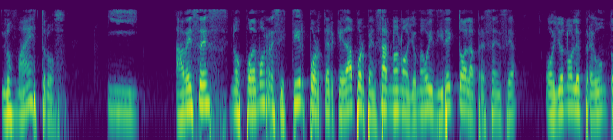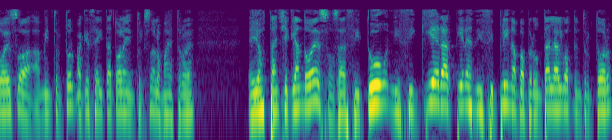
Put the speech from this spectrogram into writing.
los maestros. Y a veces nos podemos resistir por terquedad, por pensar, no, no, yo me voy directo a la presencia, o yo no le pregunto eso a, mi instructor, para que se ahí está toda la instrucción de los maestros. Ellos están chequeando eso, o sea, si tú ni siquiera tienes disciplina para preguntarle algo a tu instructor,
